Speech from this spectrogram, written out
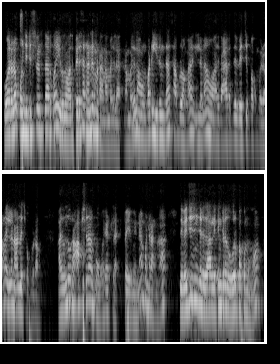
ஓரளவு கொஞ்சம் டிஸ்டன்ஸ் தான் இருக்கும். இவங்க அது பெருசா கண்டுக்க மாட்டாங்க நம்ம இதுல. நம்ம இதுல அவங்க பாட்டு இருந்தா சாப்பிடுவாங்க. இல்லைன்னா அது வேற எது வெஜ் பக்கம் போயிடுவாங்க. இல்ல நான்வெஜ் பக்கம் போயிடுவாங்க. அது வந்து ஒரு ஆப்ஷனா இருக்கும் ஒரு இடத்துல. இப்ப இவங்க என்ன பண்றாங்கன்னா இந்த வெஜ் ஜிஞ்சர் கார்லிக்ன்றது ஒரு பக்கமும்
